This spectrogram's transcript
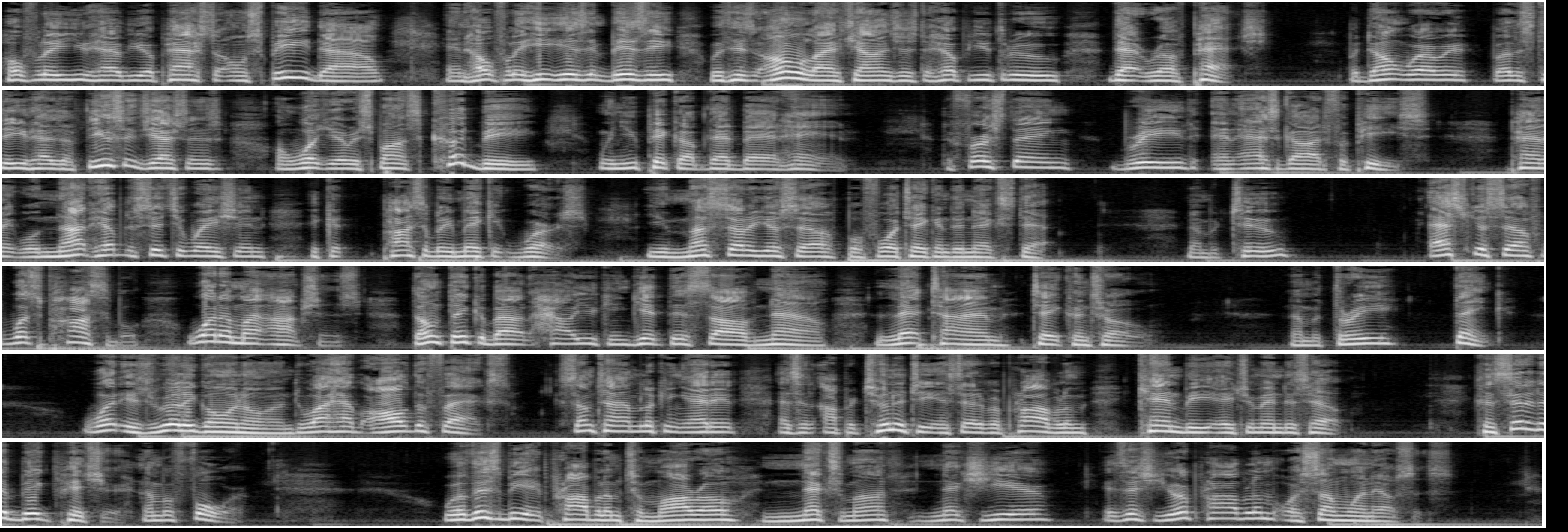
Hopefully you have your pastor on speed dial and hopefully he isn't busy with his own life challenges to help you through that rough patch. But don't worry, Brother Steve has a few suggestions on what your response could be when you pick up that bad hand. The first thing, breathe and ask God for peace. Panic will not help the situation. It could possibly make it worse. You must settle yourself before taking the next step. Number two, ask yourself what's possible. What are my options? Don't think about how you can get this solved now. Let time take control. Number three, think. What is really going on? Do I have all the facts? Sometimes looking at it as an opportunity instead of a problem can be a tremendous help. Consider the big picture. Number four, will this be a problem tomorrow, next month, next year? Is this your problem or someone else's?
